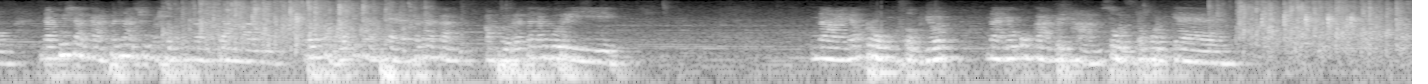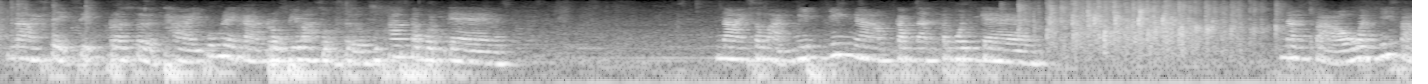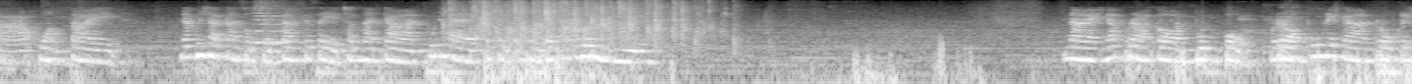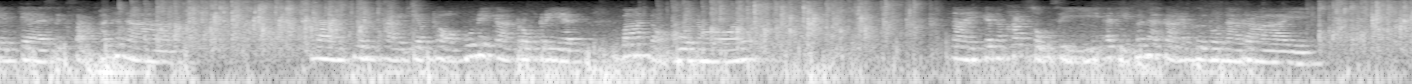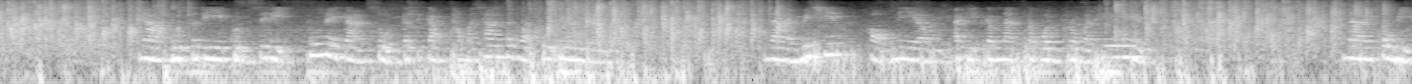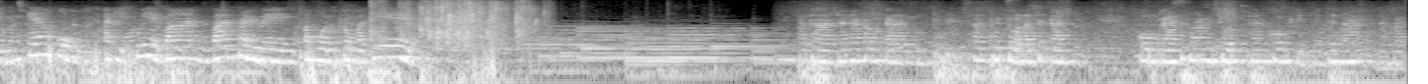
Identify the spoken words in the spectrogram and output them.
นักวิชาการพัฒนาชุมชนชำนาญการรักษาราชการแทนพัฒนาการอำเภอรัตนบุรี นายนรงค์สมยศ นายกองค์การบริหารส่วนตำบลแก นายเสกสิทธิ์ประเสริฐไทยผู้อำนวยการโรงพยาบาลส่งเสริมสุขภาพตำบลแก นายสมานมิตรยิ่งงามกำนันตำบลแก นางสาววันนิสาห่วงใจนักวิชาการส่งเสริมการเกษตรชำนาญการผู้แทนเกษตรอำเภอรัตนบุรี นายนปรากรบุญปกรองผู้อำนการโรงเรียนแก่ศึกษาพัฒนานายเทียนชัยเทียมทองผู้อำนการโรงเรียน บ้านหนองบัวน้อย นายกนพัฒน์สมศรีอดีตพนักงานอำเภอโนนารายนางบุษดีขุนสิริผู้อำนการศูนย์กสิกรรมธรรมชาติจังหวัดสุรินทร์นายวิชิตหอมเนียม อดีตกำนันตำบลพรหมเทพ นายสวิงแก้วปุ่งอดีตผู้ใหญ่บ้าน บ้านไรเวงตำบลพรหมเทพประธานคณะกรรมการท่านผู้ตรวจราชการกรมการพัฒนาชุมชนท่านคมกิจอินทนะนะคะ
